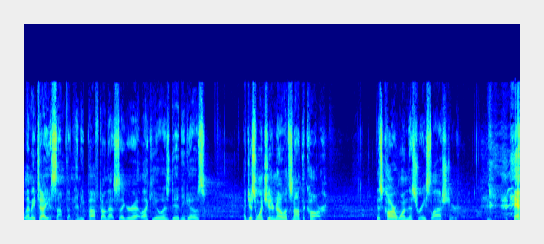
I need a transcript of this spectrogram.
let me tell you something." And he puffed on that cigarette like he always did, and he goes, "I just want you to know it's not the car. This car won this race last year."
